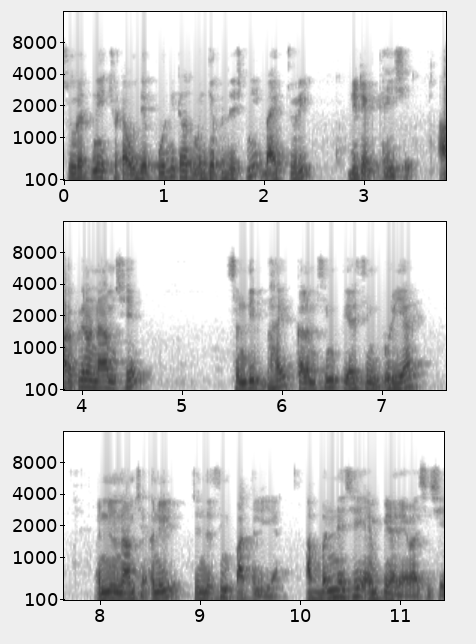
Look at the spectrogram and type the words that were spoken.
સુરતની, છોટાઉદેપુરની તેમજ મધ્યપ્રદેશની બાઇક ચોરી ડિટેક્ટ થઈ છે. આરોપીનું નામ છે સંદીપભાઈ કલમસિંહ પિયરસિંહ ભુરિયા. અન્યનું નામ છે અનિલ ચંદ્રસિંહ પાતલિયા. આ બંને છે એમપીના રહેવાસી છે.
